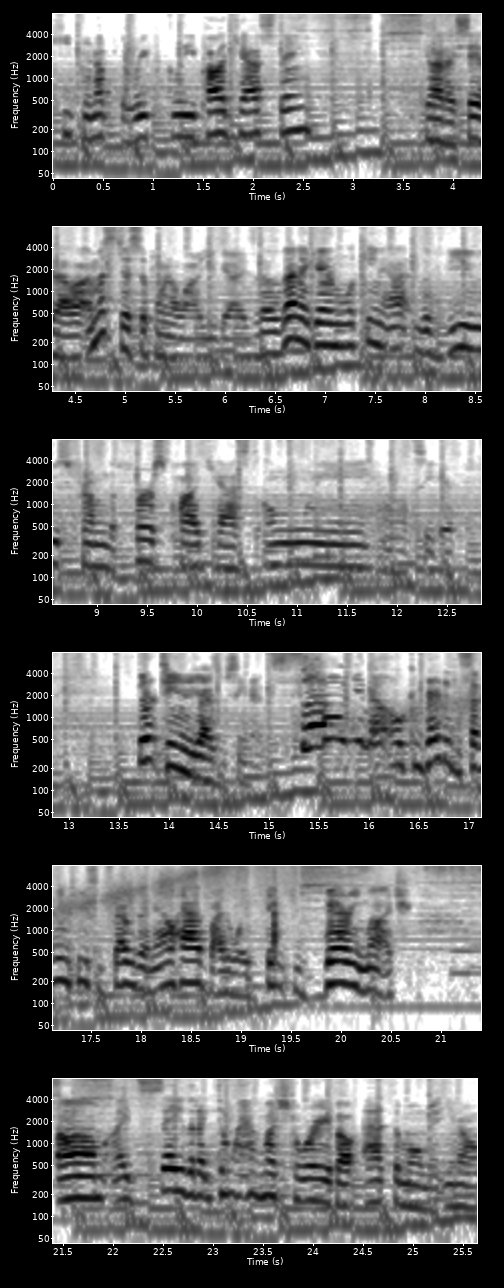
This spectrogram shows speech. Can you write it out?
keeping up the weekly podcast thing. God, I say that a lot. I must disappoint a lot of you guys, though. Then again, looking at the views from the first podcast, only, oh, let's see here. 13 of you guys have seen it. So, you know, compared to the 73 subscribers I now have, by the way, thank you very much. Um, I'd say that I don't have much to worry about at the moment. You know,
